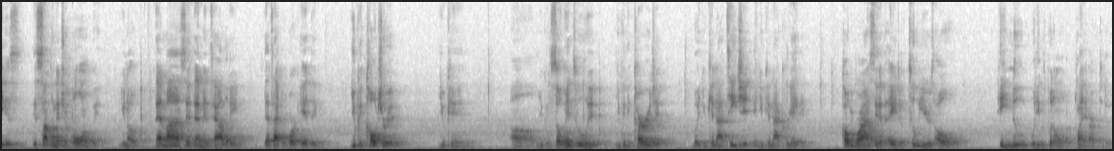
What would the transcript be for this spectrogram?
it is it's something that you're born with. You know that mindset, that mentality, that type of work ethic. You can culture it. You can um, you can sow into it. You can encourage it, but you cannot teach it and you cannot create it. Kobe Bryant said at the age of two years old, he knew what he was put on planet Earth to do.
